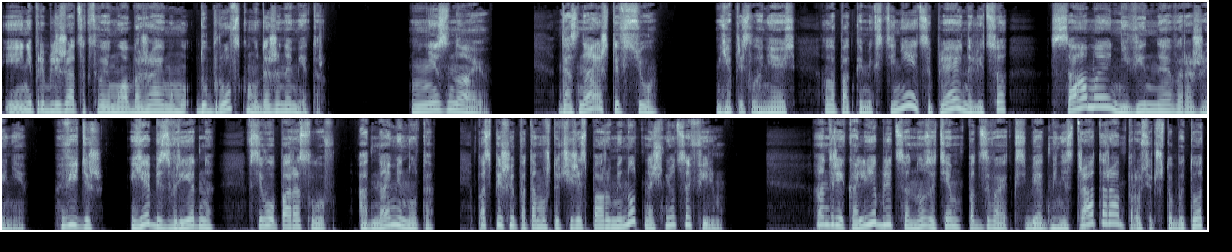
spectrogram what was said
и не приближаться к твоему обожаемому Дубровскому даже на метр». «Не знаю». «Да знаешь ты все». Я прислоняюсь лопатками к стене и цепляю на лицо самое невинное выражение. «Видишь, я безвредна. Всего пара слов. Одна минута. Поспеши, потому что через пару минут начнется фильм». Андрей колеблется, но затем подзывает к себе администратора, просит, чтобы тот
